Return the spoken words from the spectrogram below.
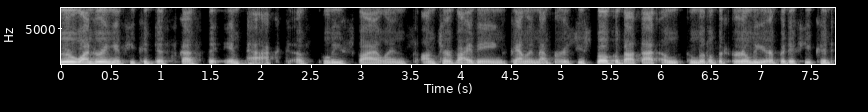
We were wondering if you could discuss the impact of police violence on surviving family members. You spoke about that a, a, little bit earlier, but if you could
